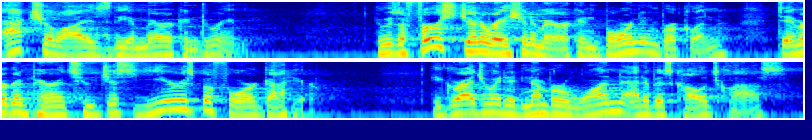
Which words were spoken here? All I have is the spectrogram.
actualized the American dream. He was a first generation American born in Brooklyn to immigrant parents who just years before got here. He graduated number one out of his college class,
